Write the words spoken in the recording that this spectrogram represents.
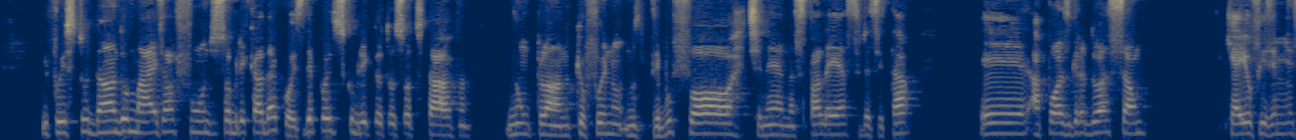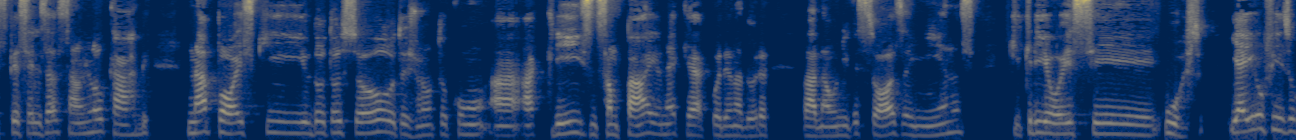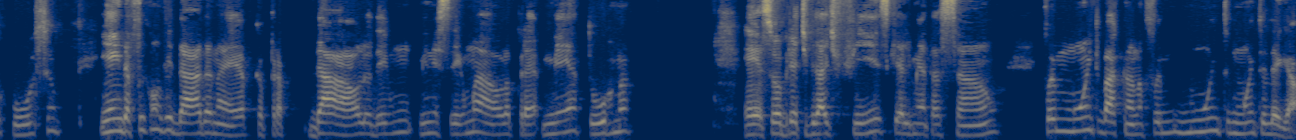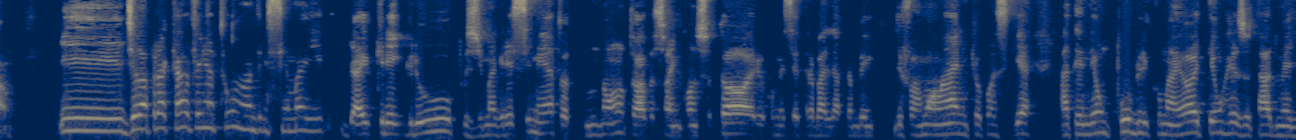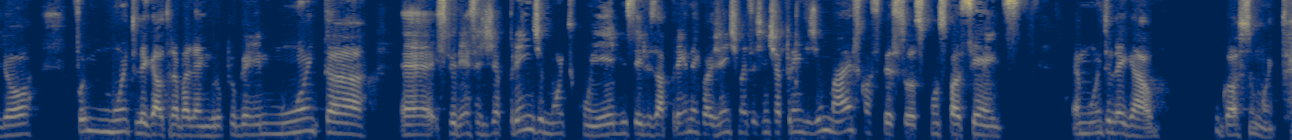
E fui estudando mais a fundo sobre cada coisa. Depois descobri que o Dr. Soto estava num plano que eu fui no, no Tribo Forte, né? Nas palestras e tal. É, após graduação, que aí eu fiz a minha especialização em low carb na pós que o Dr. Souto, junto com a, a Cris Sampaio, né, que é a coordenadora lá na Univiçosa, em Minas, que criou esse curso. E aí eu fiz o curso e ainda fui convidada na época para dar aula. Eu dei um, ministrei uma aula para minha turma é, sobre atividade física e alimentação. Foi muito bacana, foi muito, muito legal. E de lá para cá vem atuando em cima aí. Daí criei grupos de emagrecimento, não atuava só em consultório, comecei a trabalhar também de forma online, que eu conseguia atender um público maior e ter um resultado melhor. Foi muito legal trabalhar em grupo, eu ganhei muita é, experiência, a gente aprende muito com eles, eles aprendem com a gente, mas a gente aprende demais com as pessoas, com os pacientes. É muito legal, eu gosto muito.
